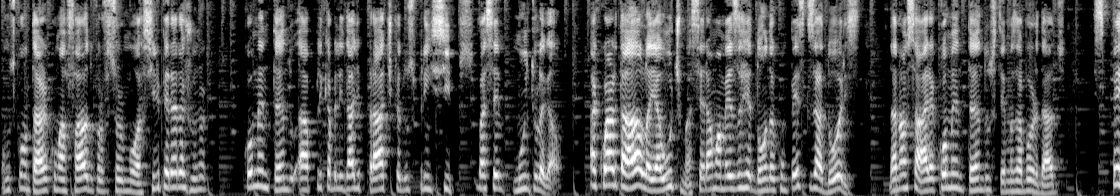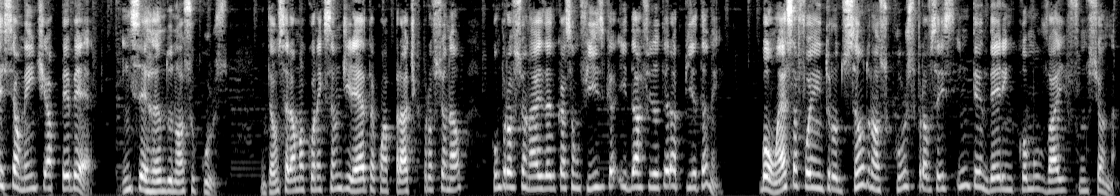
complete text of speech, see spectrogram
Vamos contar com uma fala do professor Moacir Pereira Júnior comentando a aplicabilidade prática dos princípios. Vai ser muito legal. A quarta aula e a última será uma mesa redonda com pesquisadores da nossa área comentando os temas abordados, especialmente a PBE encerrando o nosso curso. Então será uma conexão direta com a prática profissional, com profissionais da educação física e da fisioterapia também. Bom, essa foi a introdução do nosso curso para vocês entenderem como vai funcionar.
